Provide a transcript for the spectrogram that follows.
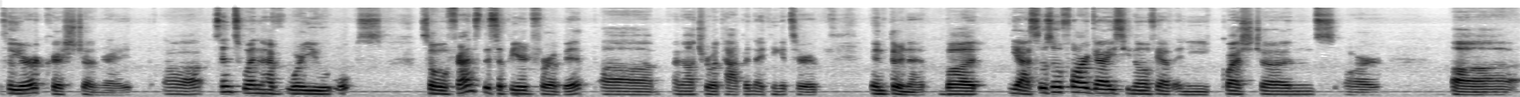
so you're a Christian, right? Uh, since when have were you? Oops. So Franz disappeared for a bit. Uh, I'm not sure what happened. I think it's her internet, but yeah. So so far, guys, you know, if you have any questions or uh,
